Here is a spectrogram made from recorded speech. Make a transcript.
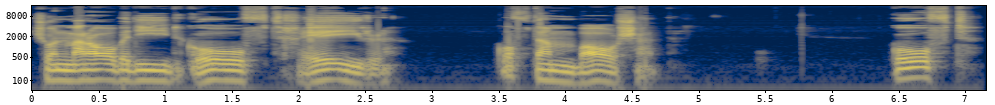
چون مرا بدید گفت خیر. گفتم باشد. گفت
